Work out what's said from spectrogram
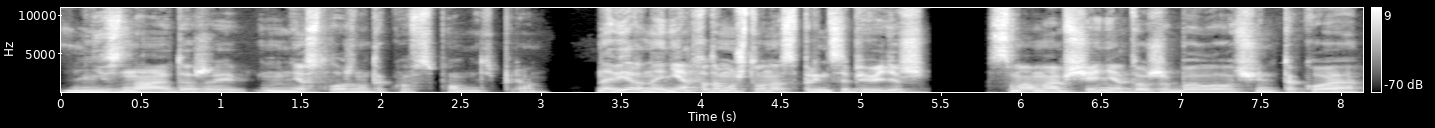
Не знаю даже. Мне сложно такое вспомнить прям. Наверное, нет, потому что у нас, в принципе, видишь, с мамой общение тоже было очень такое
